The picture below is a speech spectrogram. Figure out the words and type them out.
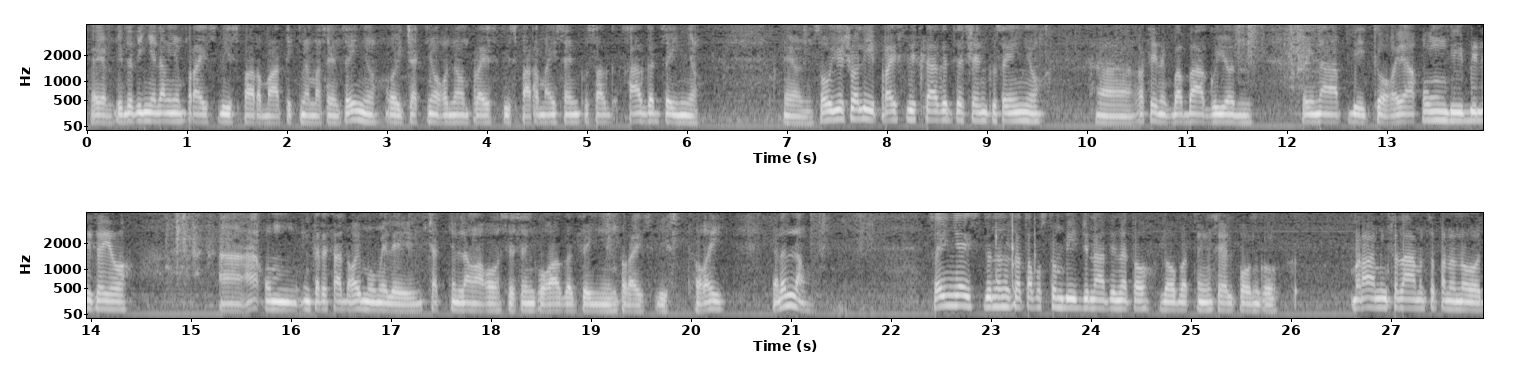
ayan, pindutin nyo lang yung price list para matik na masend sa inyo. O i-chat nyo ako ng price list para ma-send ko sa, kaagad sa inyo. Ayan. so usually price list kaagad sa send ko sa inyo. Ah, kasi nagbabago yon so ina-update ko. Kaya kung bibili kayo ah, ah, kung interesado kayo bumili chat nyo lang ako send ko kaagad sa inyo yung price list okay ganun lang so yun guys doon na nagtatapos tong video natin na to lobat na yung cellphone ko maraming salamat sa panonood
